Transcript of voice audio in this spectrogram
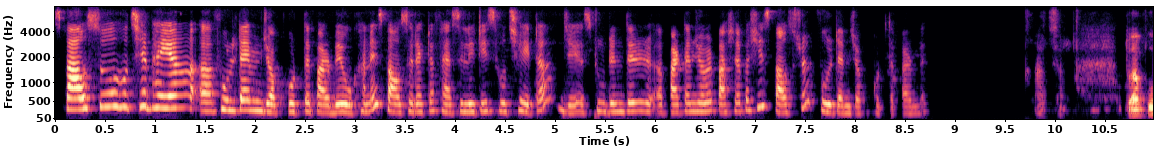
স্পাউস ও হচ্ছে ভাইয়া ফুল টাইম জব করতে পারবে ওখানে। স্পাউসের একটা ফ্যাসিলিটিস হচ্ছে এটা যে স্টুডেন্টদের পার্ট টাইম জবের পাশাপাশি স্পাউসরা ফুল টাইম জব করতে পারবে। আচ্ছা। তো আপু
